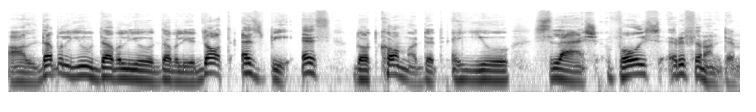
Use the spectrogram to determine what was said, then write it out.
على www.sbs.com.au slash voice referendum.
